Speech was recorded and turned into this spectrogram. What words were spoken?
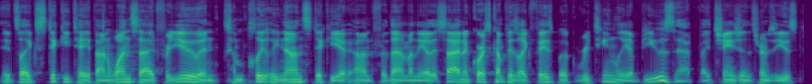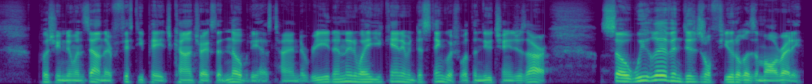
it's like sticky tape on one side for you and completely non-sticky on for them on the other side. And of course companies like facebook routinely abuse that by changing the terms of use pushing new ones down. They're 50 page contracts that nobody has time to read. And anyway you can't even distinguish what the new changes are so we live in digital feudalism already.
